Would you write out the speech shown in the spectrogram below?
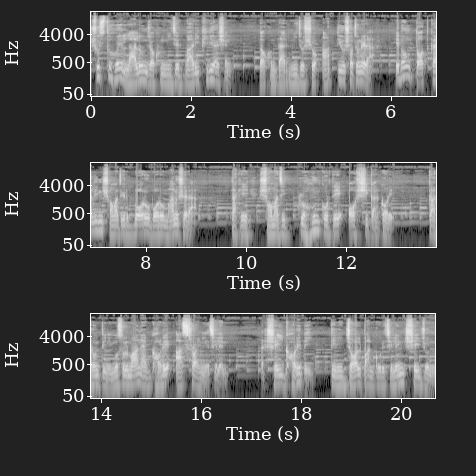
সুস্থ হয়ে লালন যখন নিজের বাড়ি ফিরে আসেন তখন তার নিজস্ব আত্মীয় স্বজনেরা এবং তৎকালীন সমাজের বড় বড় মানুষেরা তাকে সমাজে গ্রহণ করতে অস্বীকার করে, কারণ তিনি মুসলমান এক ঘরে আশ্রয় নিয়েছিলেন। আর সেই ঘরেতেই তিনি জল পান করেছিলেন সেই জন্য।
